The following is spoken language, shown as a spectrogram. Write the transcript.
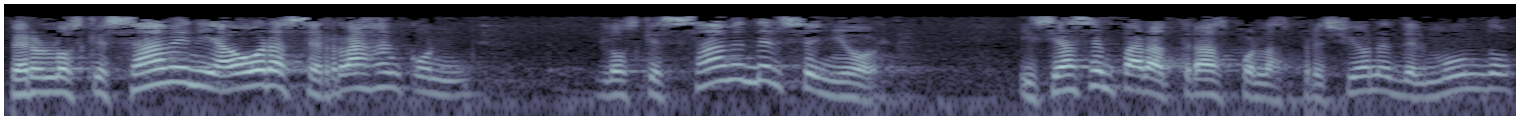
pero los que saben y ahora se rajan con los que saben del Señor y se hacen para atrás por las presiones del mundo,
